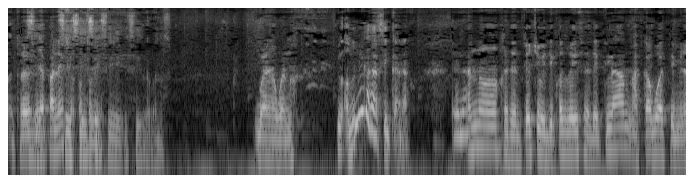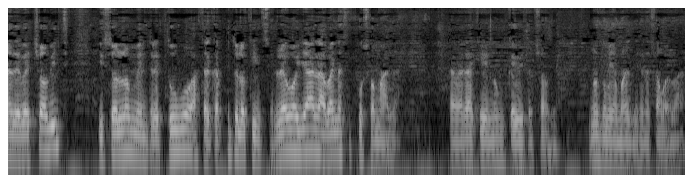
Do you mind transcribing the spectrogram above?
¿Otra vez Sí, japonés? sí, sí, sí, sí, sí, bueno. Bueno, bueno. No, no me digas así, carajo. El año 78-24 dice de Clam, acabo de terminar de ver Chobits y solo me entretuvo hasta el capítulo 15. Luego ya la vaina se puso mala. La verdad que nunca he visto Chobits. Nunca me llamó la atención esa huevada.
